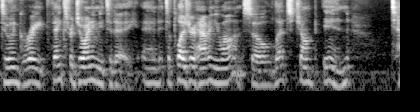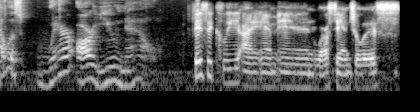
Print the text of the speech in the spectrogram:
Doing great. Thanks for joining me today, and it's a pleasure having you on. So let's jump in. Tell us, where are you now? Physically, I am in Los Angeles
